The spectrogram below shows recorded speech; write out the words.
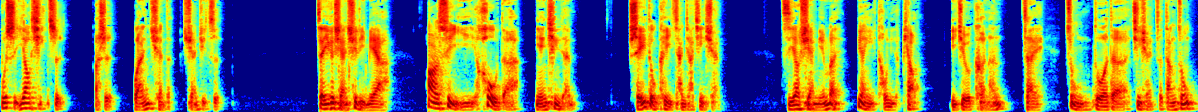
不是邀请制。是完全的选举制，在一个选区里面啊，二十岁以后的年轻人，谁都可以参加竞选，只要选民们愿意投你的票，你就有可能在众多的竞选者当中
